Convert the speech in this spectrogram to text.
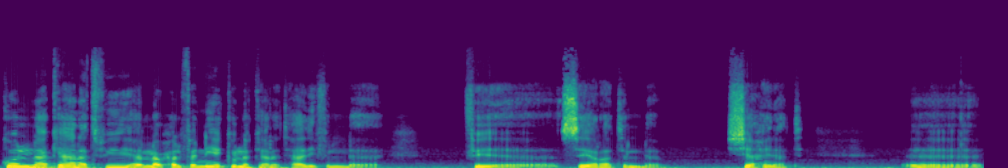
كلها كانت في اللوحه الفنية كلها كانت هذه في في سيارات الشاحنات. آه،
